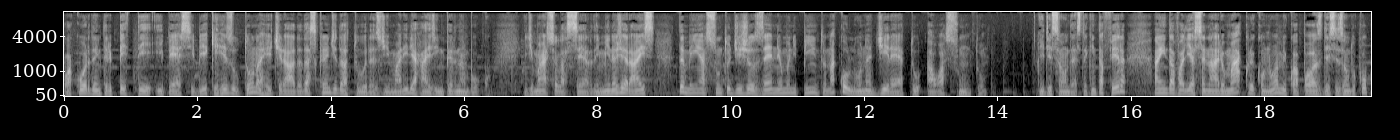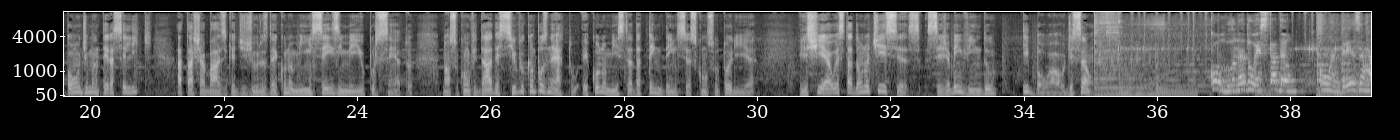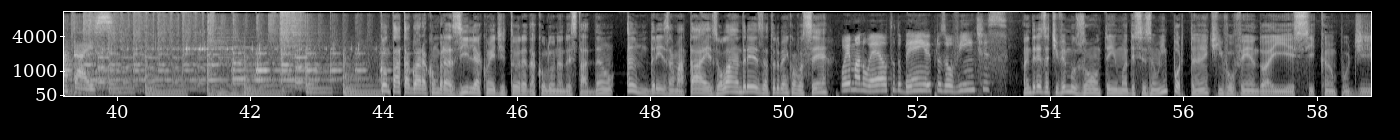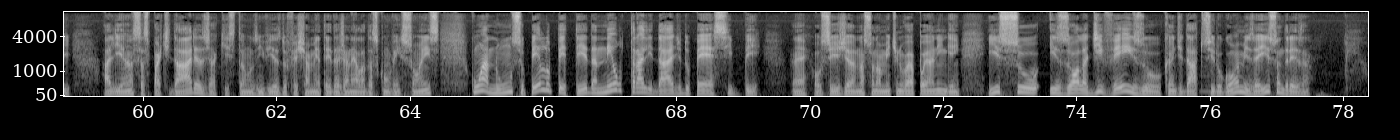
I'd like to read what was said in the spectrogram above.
O acordo entre PT e PSB, que resultou na retirada das candidaturas de Marília Reis em Pernambuco e de Márcio Lacerda em Minas Gerais, também é assunto de José Neumann Pinto na coluna Direto ao Assunto. Edição desta quinta-feira ainda avalia cenário macroeconômico após decisão do Copom de manter a Selic, a taxa básica de juros da economia, em 6,5%. Nosso convidado é Silvio Campos Neto, economista da Tendências Consultoria. Este é o Estadão Notícias. Seja bem-vindo e boa audição. Coluna do Estadão, com Andresa Matais. Contato agora com Brasília, com a editora da coluna do Estadão, Andresa Matais. Olá, Andresa, tudo bem com você? Oi, Emanuel, tudo bem? Oi para os ouvintes. Andresa, tivemos ontem uma decisão importante envolvendo aí esse campo de alianças partidárias, já que estamos em vias do fechamento aí da janela das convenções, com anúncio pelo PT da neutralidade do PSB né? ou seja, nacionalmente não vai apoiar ninguém. Isso isola de vez o candidato Ciro Gomes, é isso, Andresa?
